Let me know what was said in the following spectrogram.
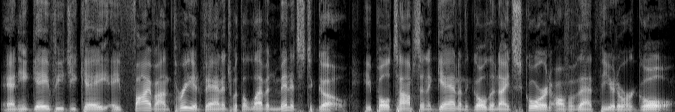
and he gave VGK a 5 on 3 advantage with 11 minutes to go. He pulled Thompson again, and the Golden Knights scored off of that Theodore goal.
